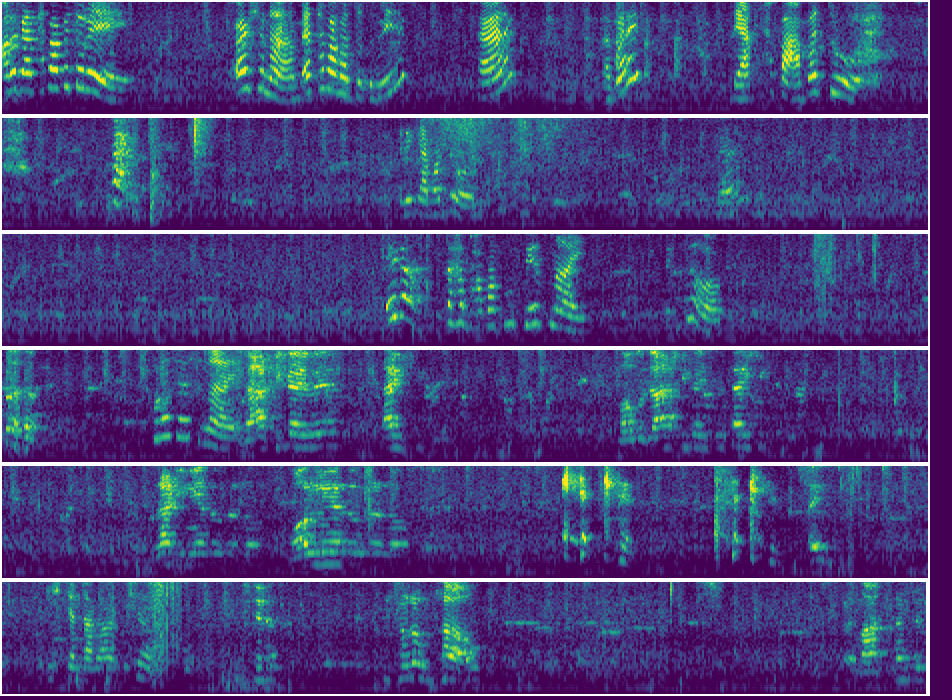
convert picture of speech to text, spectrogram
আরে ব্যথা পাবে তো রে। এই শোনা ব্যথা পাবা তো তুমি। হ্যাঁ? আবার? ব্যথা পাবা তো। কি আমার দোষ হ্যাঁ এটা ভাবা কোনো শেষ নাই। দেখছ কোনো শেষ নাই। যা শিখাইবে তাই শিখবে। বাবু যা শিখাইছে তাই শিখছে। লাঠি নিয়ে দৌড়ানো বল নিয়ে দৌড়ানো স্ট্যান্ড আমার বিষয় সেটা পিছনে উঠাও। মাঝখানটা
